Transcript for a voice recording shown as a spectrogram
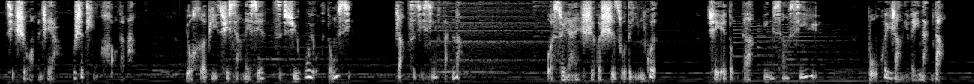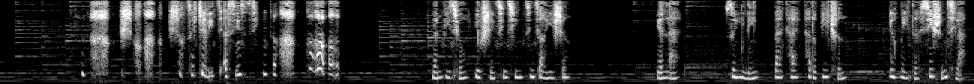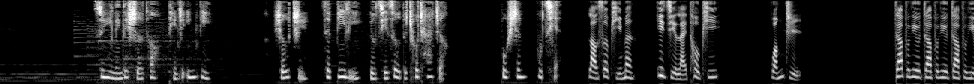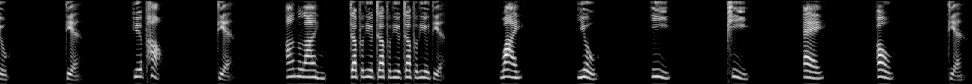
其实我们这样不是挺好的吗？又何必去想那些子虚乌有的东西，让自己心烦呢？我虽然是个十足的淫棍，却也懂得怜香惜玉，不会让你为难的。少少在这里假惺惺的！蓝碧琼又是轻轻惊叫一声。原来，孙玉玲。掰开他的逼唇，用力的吸吮起来。孙玉玲的舌头舔着阴蒂，手指在逼里有节奏的抽插着，不深不浅。老色皮们，一起来透批！网址：w w w. 点约炮点 online w w w. 点 y u。e p a o 点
